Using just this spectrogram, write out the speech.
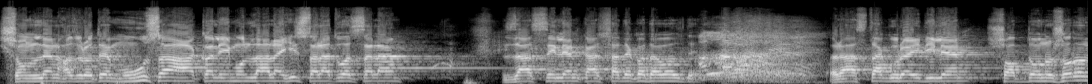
শুনলেন হজরতে মুসা কলিমুল্লাহ আলহিস সালাম? যাচ্ছিলেন কার সাথে কথা বলতে? রাস্তা ঘুরাই দিলেন শব্দ অনুসরণ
